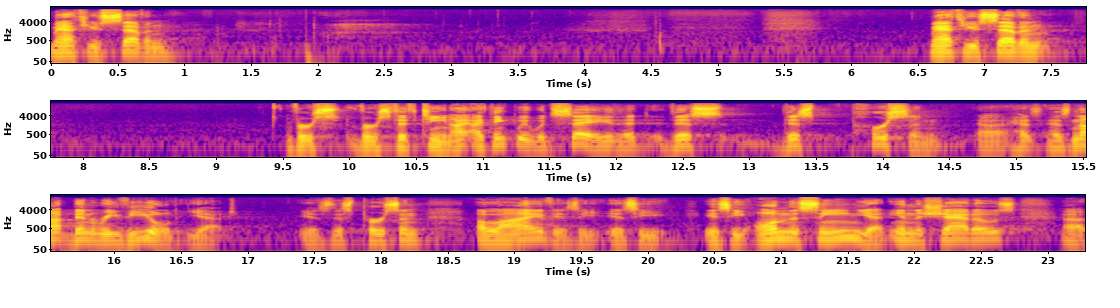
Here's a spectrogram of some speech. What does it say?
Matthew 7. Matthew 7, verse, verse 15. I, I think we would say that this, this person uh, has, has not been revealed yet. Is this person alive? Is he, is he, is he on the scene yet in the shadows? Uh,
